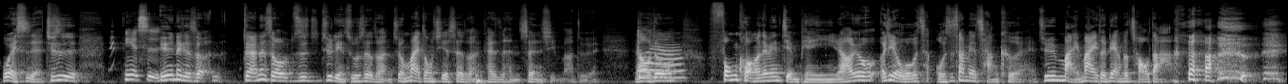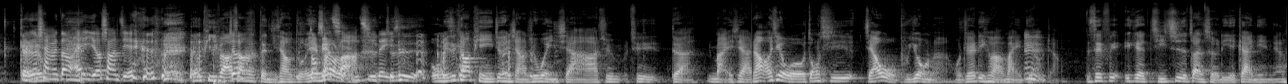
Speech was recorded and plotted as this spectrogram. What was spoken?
我也是，就是你也是，因为那个时候，对啊，那时候不是就脸书社团，就卖东西的社团开始很盛行嘛，对不对？然后我都疯狂在那边捡便宜，然后又而且我我是上面的常客哎，就是买卖的量都超大，感觉下面都哎有上节，跟批发商的等级差不多，也没有啦，就是我每次看到便宜就很想去问一下啊，去去对啊买一下，然后而且我东西只要我不用了，我就会立刻把它卖掉，这样。是一个极致的断舍离的概念，这样。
